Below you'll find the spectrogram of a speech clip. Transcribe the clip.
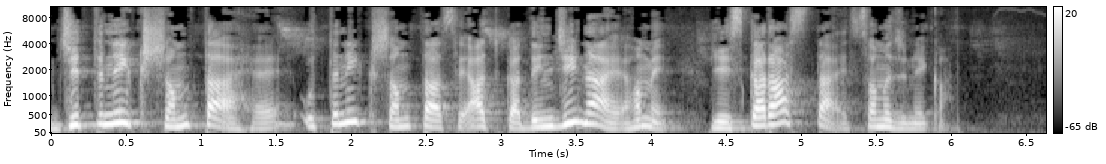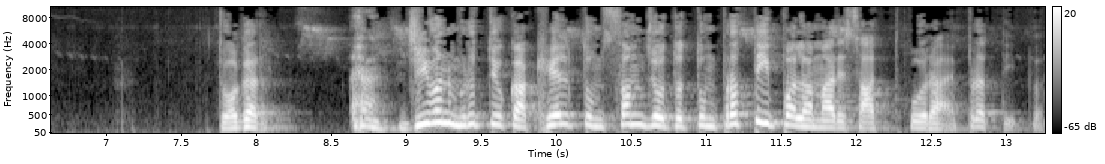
जितनी क्षमता है, उतनी क्षमता से आज का दिन जीना है हमें। ये इसका रास्ता है समझने का। तो अगर जीवन मृत्यु का खेल तुम समझो तो तुम प्रतिपल हमारे साथ हो रहा है, प्रतिपल।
